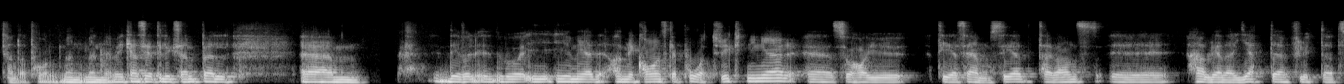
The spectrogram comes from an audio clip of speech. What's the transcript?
till annat håll. Men, men vi kan se till exempel ehm, det är väl, i, I och med amerikanska påtryckningar eh, så har ju TSMC, Taiwans eh, halvledarjätte, flyttat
